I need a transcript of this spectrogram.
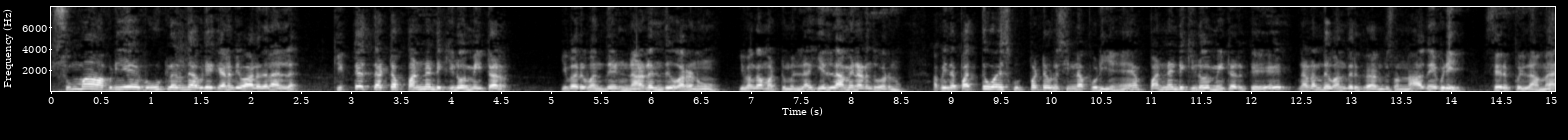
சும்மா அப்படியே வீட்ல இருந்து அப்படியே கிளம்பி வரதெல்லாம் இல்ல. கிட்டத்தட்ட பன்னெண்டு கிலோமீட்டர் இவர் வந்து நடந்து வரணும். இவங்க மட்டும் இல்ல எல்லாமே நடந்து வரணும். அப்ப இந்த பத்து வயசுக்கு உட்பட்ட ஒரு சின்ன பொடியன் பன்னெண்டு கிலோமீட்டருக்கு நடந்து வந்திருக்கிறாருன்னு சொன்னா அதுவும் எப்படி? செருப்பு இல்லாம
